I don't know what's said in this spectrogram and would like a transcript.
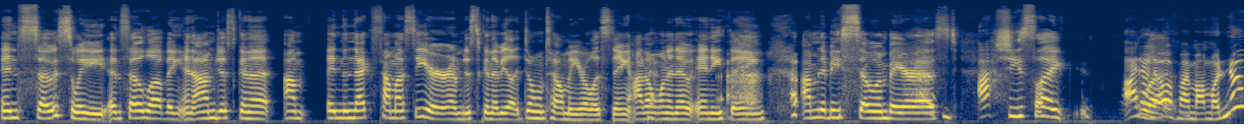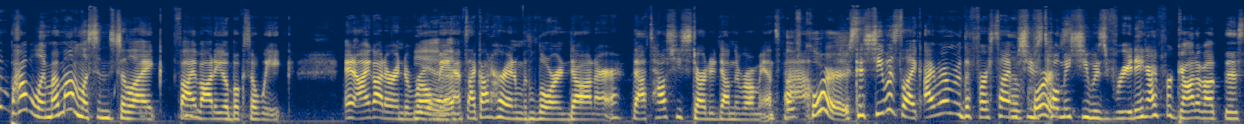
and so sweet and so loving. And I'm just gonna, I'm, and the next time I see her, I'm just gonna be like, don't tell me you're listening. I don't want to know anything. I'm gonna be so embarrassed. She's like, I don't know if my mom would. No, probably. My mom listens to like five audiobooks a week. And I got her into Yeah. romance. I got her in with Lauren Donner. That's how she started down the romance path. of course. Because she was like, I remember the first time Of she was told me she was reading. I forgot about this,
